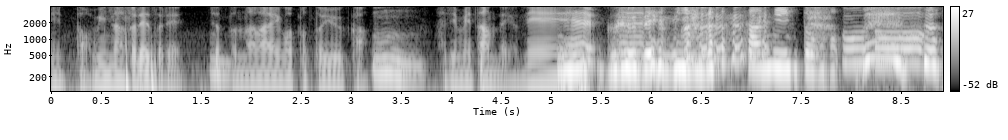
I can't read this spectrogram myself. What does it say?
えっ、とみんなそれぞれちょっと習い事というか、うん。始めたんだよね。ね偶然みんな三人とも。本当、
